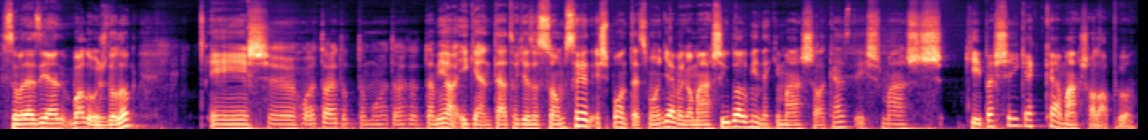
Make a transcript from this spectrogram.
Szóval ez ilyen valós dolog. És uh, hol tartottam, hol tartottam? Ja, igen, tehát, hogy ez a szomszéd, és pont ezt mondja, meg a másik dolog, mindenki mással kezd, és más képességekkel, más alapul.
